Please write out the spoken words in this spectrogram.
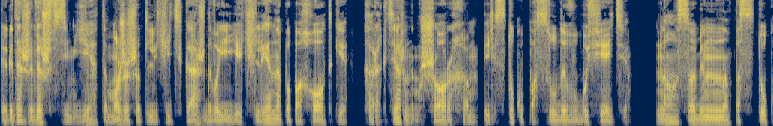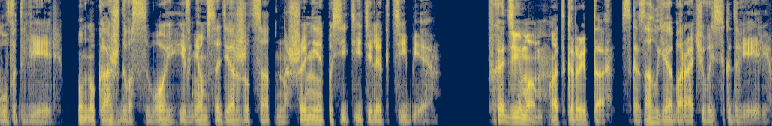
Когда живешь в семье, то можешь отличить каждого ее члена по походке, характерным шорохам, перестуку посуды в буфете. Но особенно по стуку в дверь. Он у каждого свой, и в нем содержится отношение посетителя к тебе. «Входи, мам, открыто», — сказал я, оборачиваясь к двери.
